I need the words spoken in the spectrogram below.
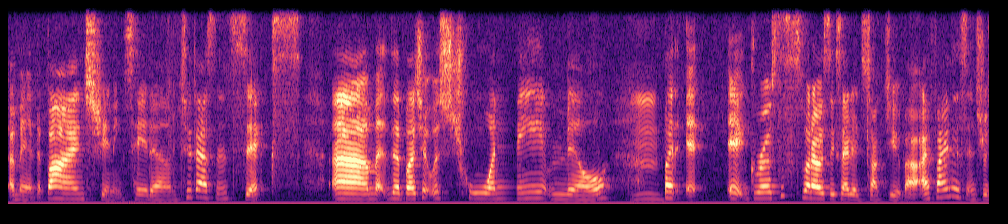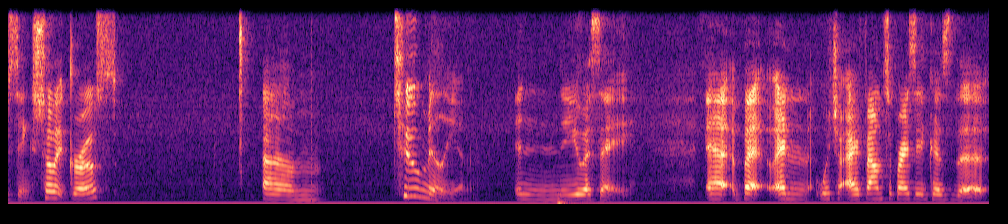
Amanda Bynes, Channing Tatum, 2006. Um. The budget was 20 mil. Mm. but it it grossed. This is what I was excited to talk to you about. I find this interesting. So it grossed um, two million in the USA, uh, but and which I found surprising because the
